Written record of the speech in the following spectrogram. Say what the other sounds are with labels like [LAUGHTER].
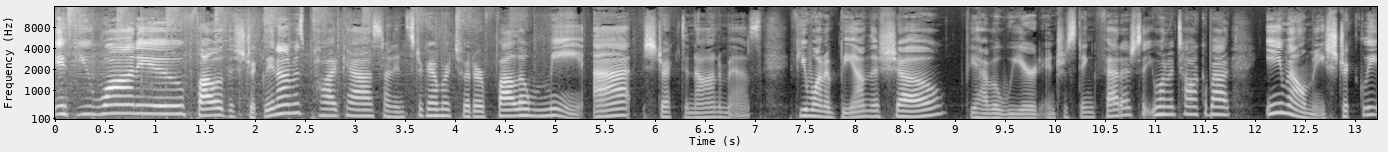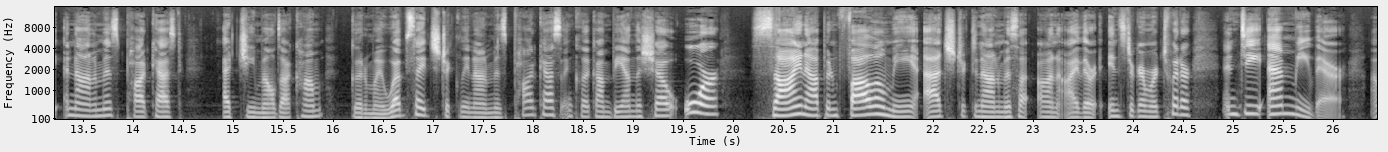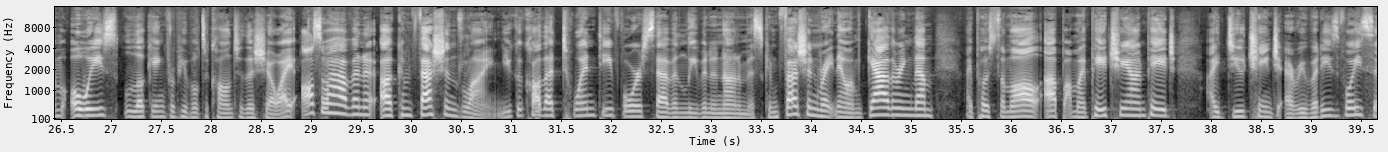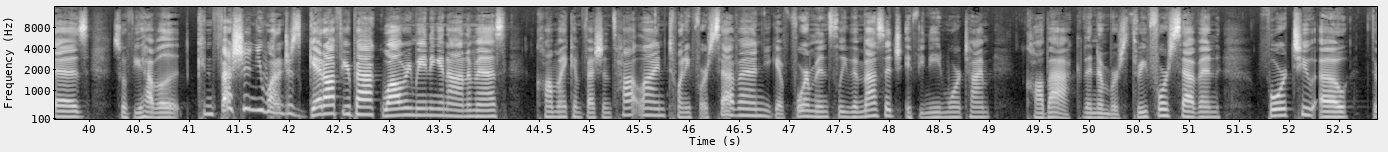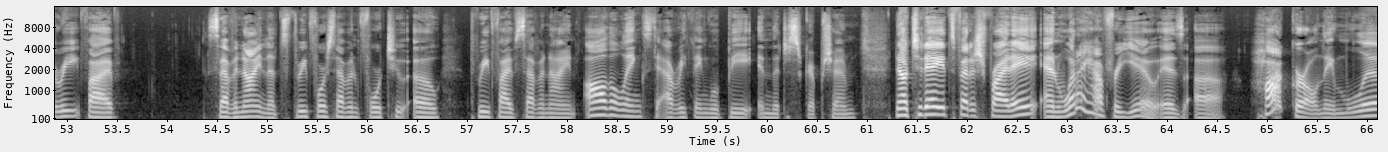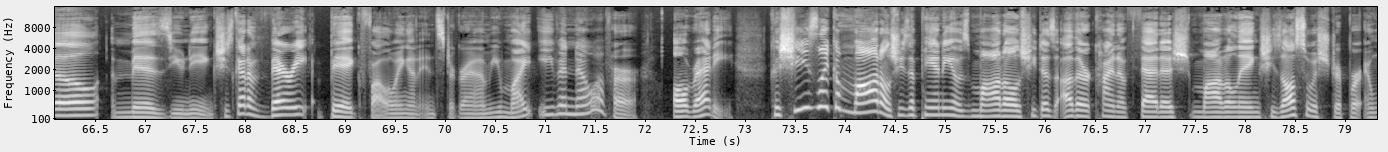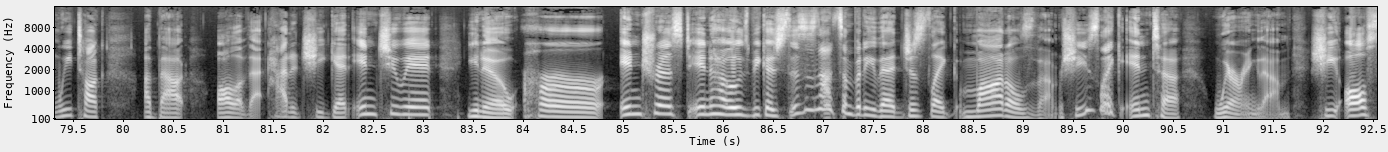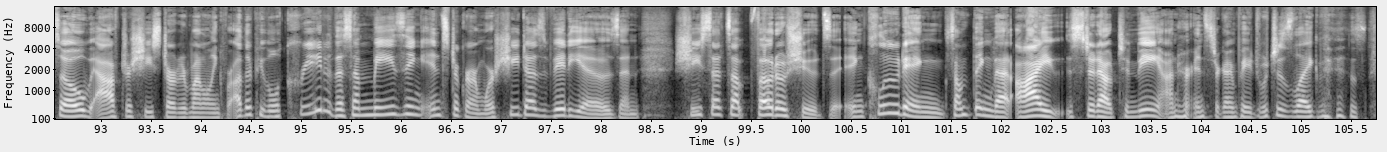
If you want to follow the Strictly Anonymous podcast on Instagram or Twitter, follow me at Strict Anonymous. If you want to be on the show, if you have a weird, interesting fetish that you want to talk about, email me strictly anonymous podcast at gmail.com. Go to my website, Strictly Anonymous Podcast, and click on Be on the Show or sign up and follow me at Strict Anonymous on either Instagram or Twitter and DM me there. I'm always looking for people to call into the show. I also have an, a confessions line. You could call that 24 7, leave an anonymous confession. Right now, I'm gathering them. I post them all up on my Patreon page. I do change everybody's voices. So if you have a confession you want to just get off your back while remaining anonymous, call my confessions hotline 24 7. You get four minutes, leave a message. If you need more time, call back. The number's 347 420 3579. That's 347 420 3579. All the links to everything will be in the description. Now, today it's Fetish Friday, and what I have for you is a hot girl named Lil Mizz Unique. She's got a very big following on Instagram. You might even know of her already because she's like a model. She's a pantyhose model. She does other kind of fetish modeling. She's also a stripper, and we talk about all of that. How did she get into it? You know, her interest in hose because this is not somebody that just like models them. She's like into wearing them. She also, after she started modeling for other people, created this amazing Instagram where she does videos and she sets up photo shoots, including something that I stood out to me on her Instagram page, which is like [LAUGHS] this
